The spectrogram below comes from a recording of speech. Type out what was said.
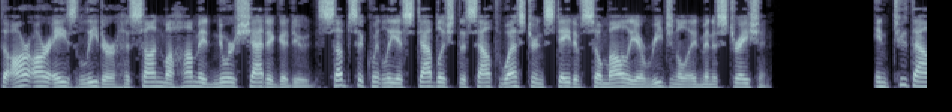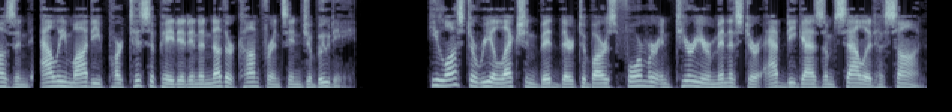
The RRA's leader Hassan Muhammad Nur Shatigadud subsequently established the southwestern state of Somalia Regional Administration. In 2000, Ali Mahdi participated in another conference in Djibouti. He lost a re-election bid there to Barre's former Interior Minister Abdiqasim Salad Hassan.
